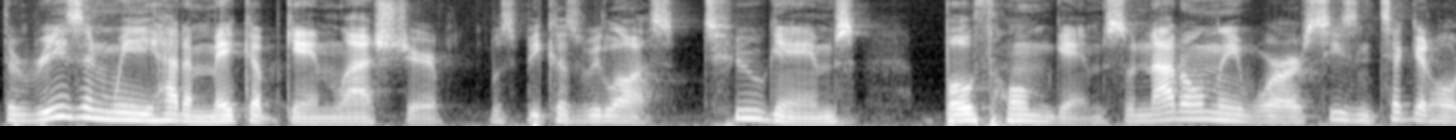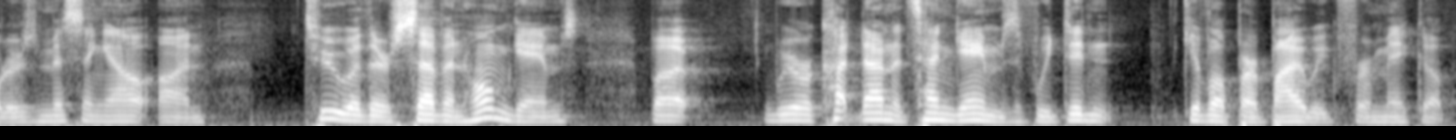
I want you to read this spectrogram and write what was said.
The reason we had a makeup game last year was because we lost two games, both home games. So not only were our season ticket holders missing out on two of their seven home games, but we were cut down to 10 games if we didn't give up our bye week for a makeup.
